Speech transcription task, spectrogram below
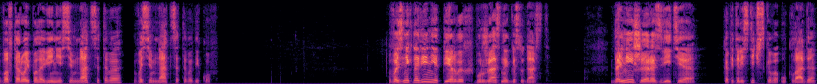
во второй половине XVII-XVIII веков. Возникновение первых буржуазных государств, дальнейшее развитие капиталистического уклада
